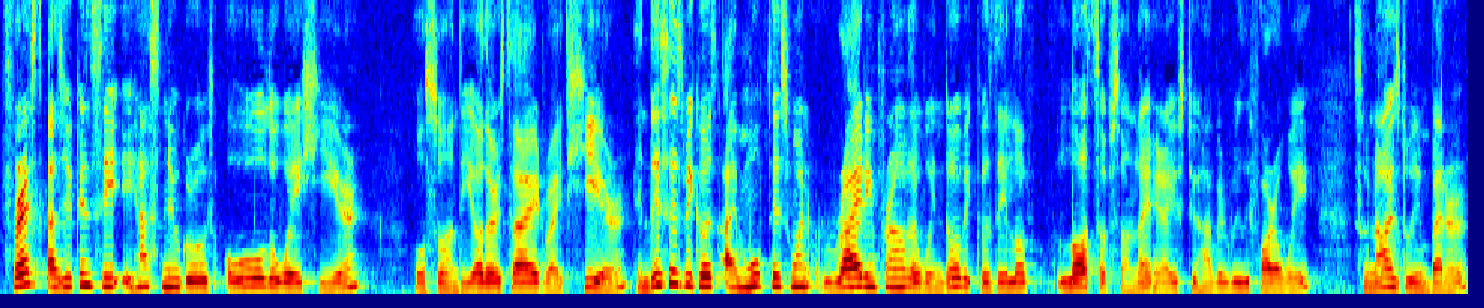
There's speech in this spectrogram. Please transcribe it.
First, as you can see, it has new growth all the way here also on the other side right here and this is because I moved this one right in front of the window because they love lots of sunlight and I used to have it really far away so now it's doing better.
